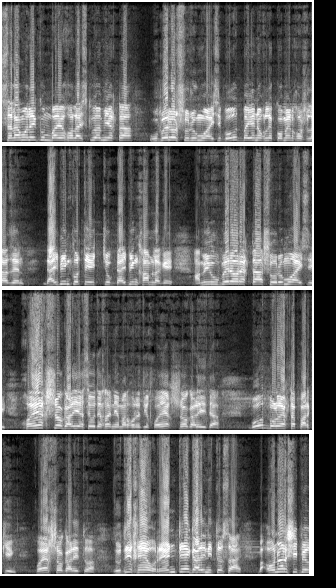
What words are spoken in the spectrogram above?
আসসালামু আলাইকুম ভাই হল আজকে আমি একটা উবেরর শোরুমও আইছি। বহুত ভাই নকলে কমেন্ট করছিলা যেন। ডাইভিং করতে ইচ্ছুক ডাইভিং খাম লাগে। আমি উবেরর একটা শোরুমও আইছি। কয়েকশো গাড়ি আছে, ও দেখলাম আমার ঘরে কয়েকশো গাড়ি এটা। বহুত বড় একটা পার্কিং কয়েকশো গাড়ি তো। যদি কেউ রেন্টে গাড়ি নিতে চায়, বা ওনারশিপেও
